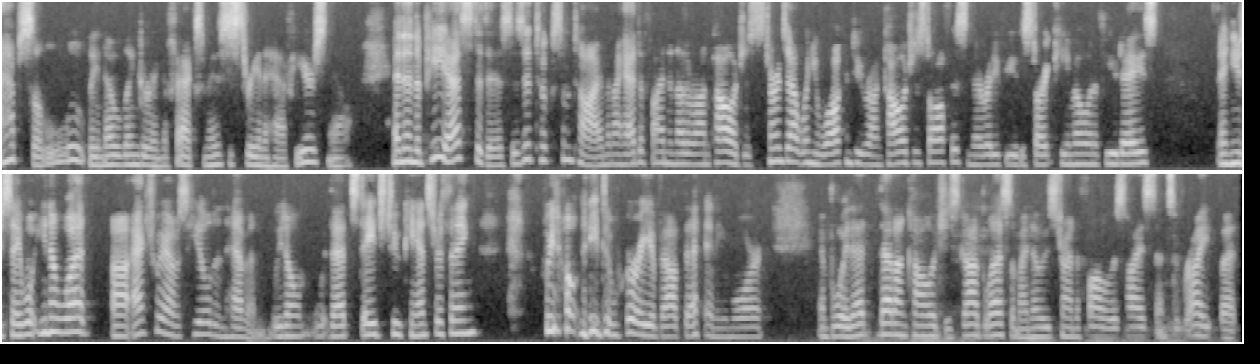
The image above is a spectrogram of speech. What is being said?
absolutely no lingering effects, I mean, this is three and a half years now. And then the PS to this is it took some time and I had to find another oncologist. It turns out when you walk into your oncologist office and they're ready for you to start chemo in a few days, and you say, well, you know what? Uh, actually, I was healed in heaven. We don't, that stage two cancer thing, we don't need to worry about that anymore. And boy, that, that oncologist, God bless him. I know he's trying to follow his highest sense of right, but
